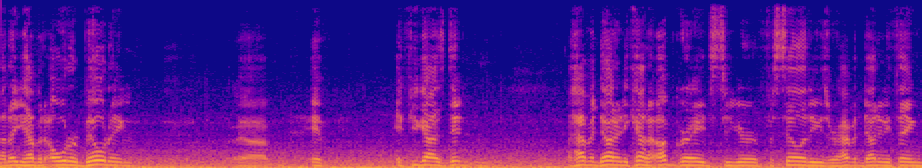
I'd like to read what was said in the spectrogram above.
I know you have an older building. Uh, if if you guys didn't haven't done any kind of upgrades to your facilities or haven't done anything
